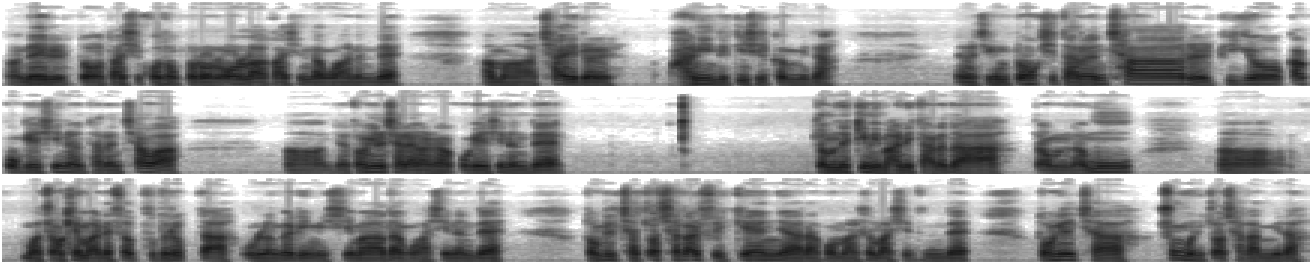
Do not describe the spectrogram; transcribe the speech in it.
어, 내일 또 다시 고속도로를 올라가신다고 하는데 아마 차이를 많이 느끼실 겁니다. 어, 지금 또 혹시 다른 차를 비교 갖고 계시는 다른 차와 어, 이제 독일 차량을 갖고 계시는데 좀 느낌이 많이 다르다. 좀 너무 어, 뭐 좋게 말해서 부드럽다, 울렁거림이 심하다고 하시는데 독일차 쫓아갈 수 있겠냐라고 말씀하시던데 독일차 충분히 쫓아갑니다.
